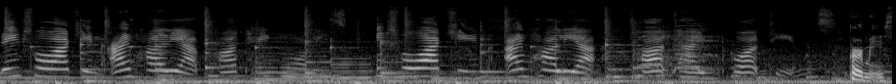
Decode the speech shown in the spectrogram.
Thanks for watching. I'm Holly at Part-Time Worries. Thanks for watching. I'm Holly at Part-Time Proteins. Permies.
